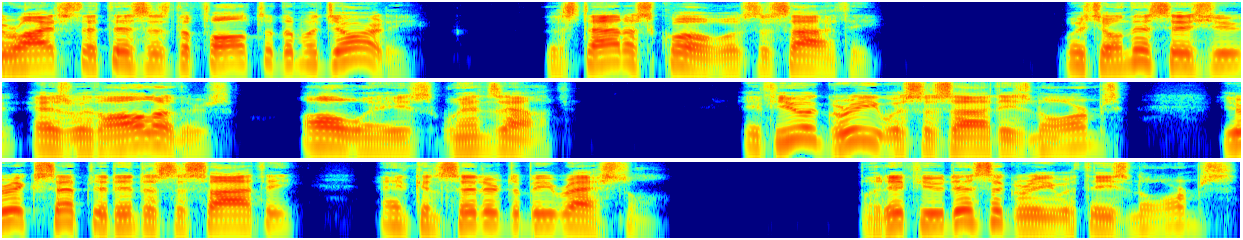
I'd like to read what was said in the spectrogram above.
writes that this is the fault of the majority, the status quo of society, which on this issue, as with all others, always wins out. If you agree with society's norms, you're accepted into society and considered to be rational. But if you disagree with these norms,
